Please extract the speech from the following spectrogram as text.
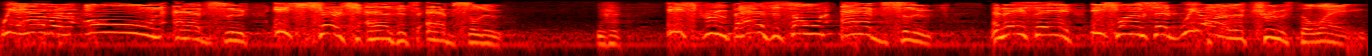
We have our own absolute. Each church has its absolute. Each group has its own absolute. And they say, each one of them said, we are the truth, the way.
